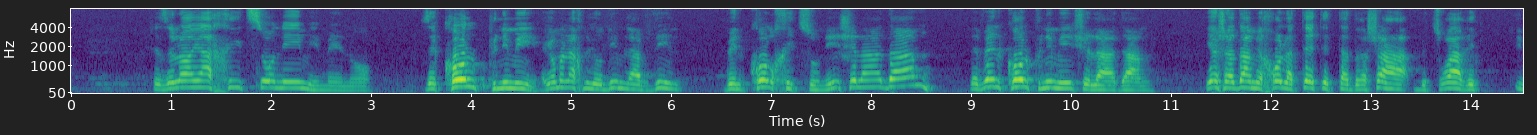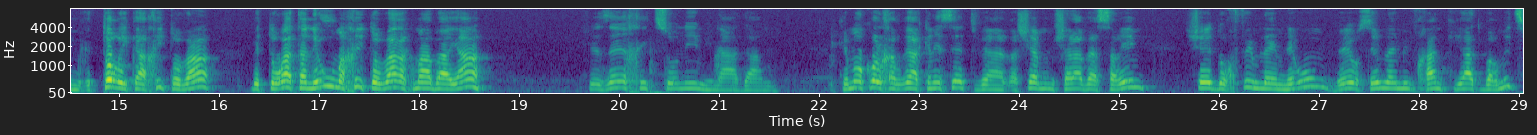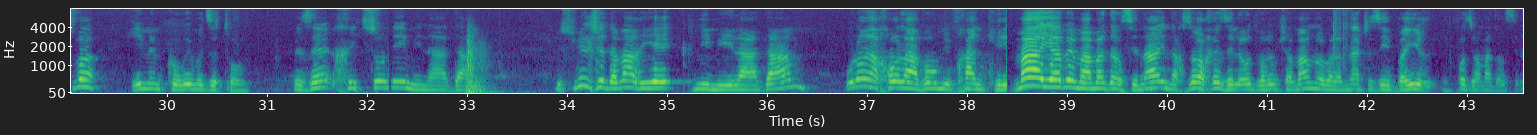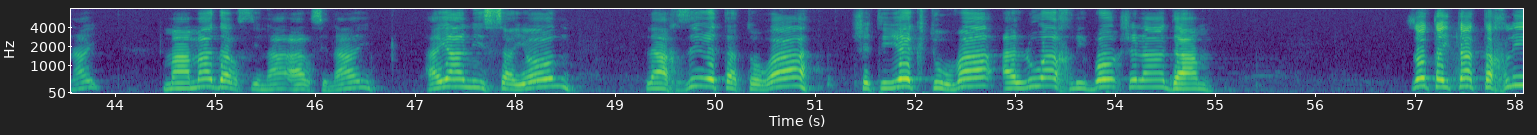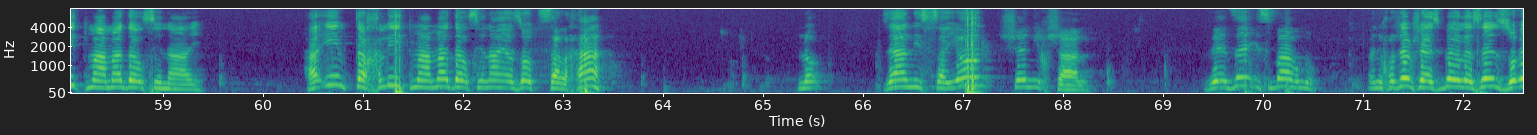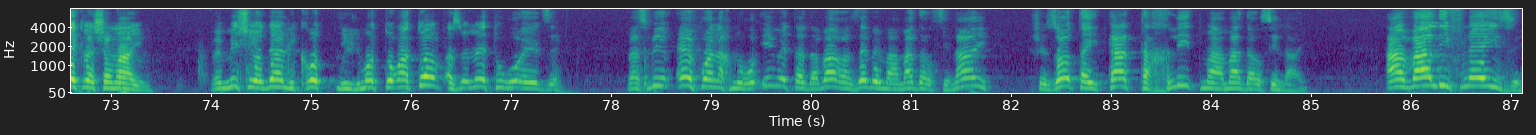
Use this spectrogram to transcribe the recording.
שזה לא היה חיצוני ממנו, זה קול פנימי. היום אנחנו יודעים להבדיל בין קול חיצוני של האדם לבין קול פנימי של האדם. יש אדם יכול לתת את הדרשה בצורה עם רטוריקה הכי טובה, בתורת הנאום הכי טובה, רק מה הבעיה? שזה חיצוני מן האדם. כמו כל חברי הכנסת וראשי הממשלה והשרים שדוחפים להם נאום ועושים להם מבחן קריאת בר מצווה אם הם קוראים את זה טוב. וזה חיצוני מן האדם. בשביל שדבר יהיה פנימי לאדם, הוא לא יכול לעבור מבחן קרי. מה היה במעמד הר סיני? נחזור אחרי זה לעוד דברים שאמרנו, אבל על מנת שזה יהיה בהיר, נקפוץ במעמד הר סיני. מעמד הר סיני, הר סיני היה ניסיון להחזיר את התורה שתהיה כתובה על לוח ליבו של האדם. זאת הייתה תכלית מעמד הר סיני. האם תכלית מעמד הר סיני הזאת צלחה? לא. זה הניסיון שנכשל. ואת זה הסברנו. אני חושב שההסבר לזה זועק לשמיים. ומי שיודע לקרוא, ללמוד תורה טוב, אז באמת הוא רואה את זה. להסביר איפה אנחנו רואים את הדבר הזה במעמד הר סיני, שזאת הייתה תכלית מעמד הר סיני. אבל לפני זה,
